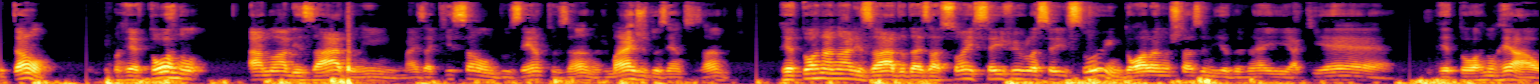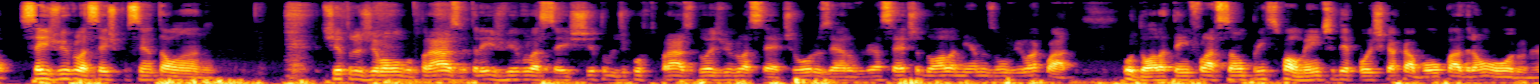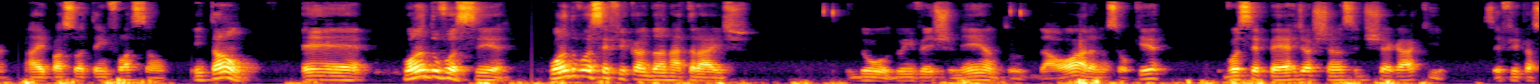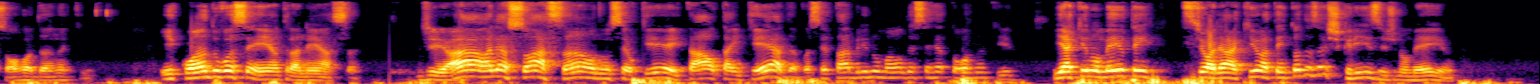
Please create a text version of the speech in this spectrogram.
Então, o retorno anualizado em, mas aqui são 200 anos, mais de 200 anos, retorno anualizado das ações 6,6 isso em dólar nos Estados Unidos, né? E aqui é retorno real, 6,6% ao ano. Títulos de longo prazo 3,6, título de curto prazo 2,7, ouro 0,7, dólar menos 1,4 o dólar tem inflação principalmente depois que acabou o padrão ouro, né? Aí passou a ter inflação. Então, é, quando você quando você fica andando atrás do, do investimento, da hora, não sei o quê, você perde a chance de chegar aqui. Você fica só rodando aqui. E quando você entra nessa de, ah, olha só a ação, não sei o que e tal, tá em queda, você está abrindo mão desse retorno aqui. E aqui no meio tem, se olhar aqui, ó, tem todas as crises no meio.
